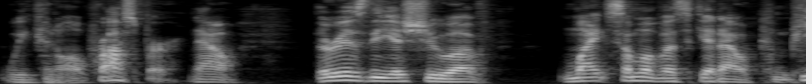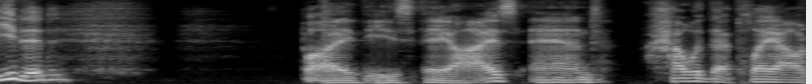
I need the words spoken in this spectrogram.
we can all prosper. Now, there is the issue of might some of us get out competed by these AIs, and how would that play out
